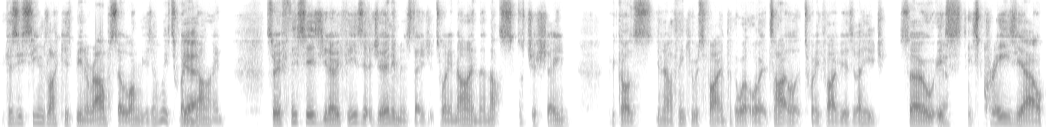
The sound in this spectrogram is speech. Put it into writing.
because he seems like he's been around for so long. He's only twenty nine. So if this is, you know, if he's at a journeyman stage at twenty nine, then that's such a shame because you know I think he was fighting for the welterweight title at twenty five years of age. So Yeah. it's it's crazy how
